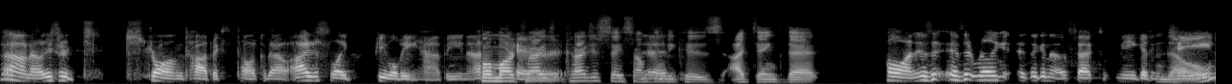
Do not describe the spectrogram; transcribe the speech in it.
I don't know. These are t- strong topics to talk about. I just like people being happy, and I Well, Mark, care. can I, can I just say something And- because I think that Hold on. Is it is it really is it going to affect me getting No. paid?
